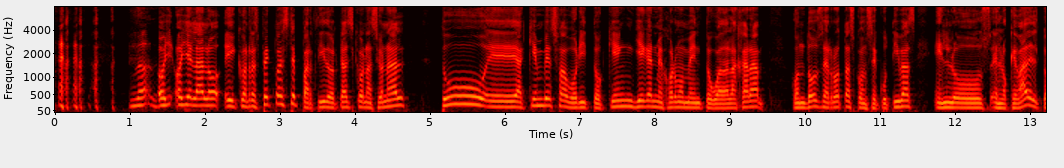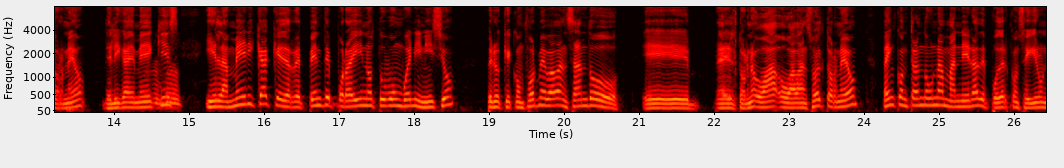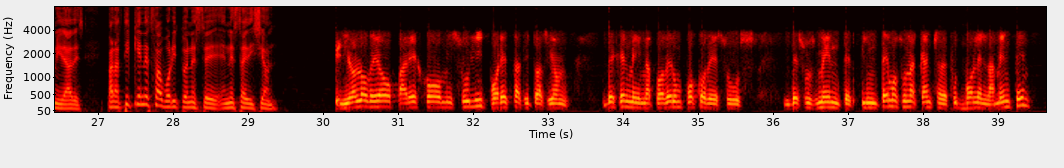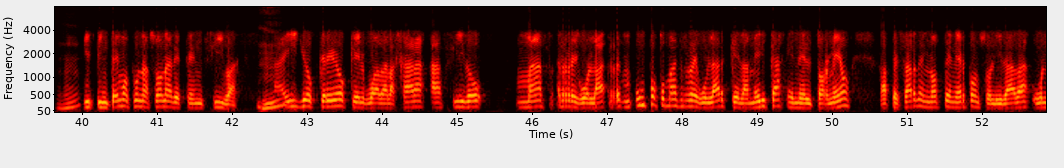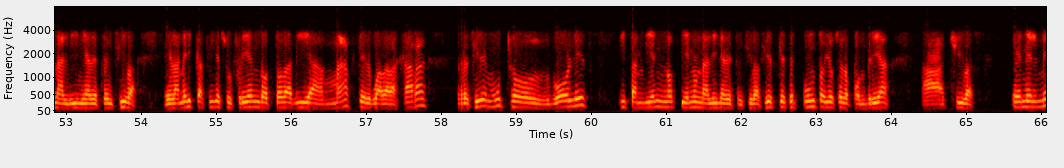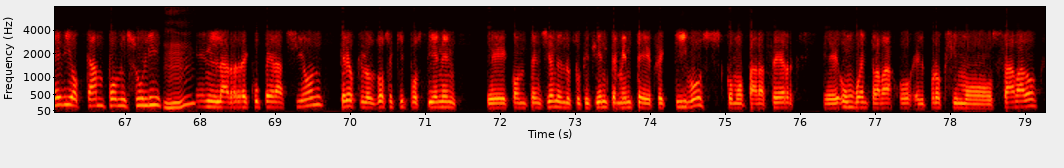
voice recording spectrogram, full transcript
No, Oye, oye, Lalo, y con respecto a este partido, el Clásico Nacional, ¿tú eh, a quién ves favorito? ¿Quién llega en mejor momento? Guadalajara con dos derrotas consecutivas en, los, en lo que va del torneo de Liga MX y el América que de repente por ahí no tuvo un buen inicio, pero que conforme va avanzando eh, el torneo o, a- o avanzó el torneo, va encontrando una manera de poder conseguir unidades. Para ti, ¿quién es favorito en, este, en esta edición? Yo lo veo parejo Misuli por esta situación. Déjenme y me apodero un poco de sus de sus mentes. Pintemos una cancha de fútbol en la mente y pintemos una zona defensiva. Ahí yo creo que el Guadalajara ha sido más regular, un poco más regular que el América en el torneo, a pesar de no tener consolidada una línea defensiva. El América sigue sufriendo todavía más que el Guadalajara, recibe muchos goles y también no tiene una línea defensiva. Así es que ese punto yo se lo pondría a Chivas. En el medio campo, Misuli, en la recuperación, creo que los dos equipos tienen eh, contenciones lo suficientemente efectivos como para hacer eh, un buen trabajo el próximo sábado.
